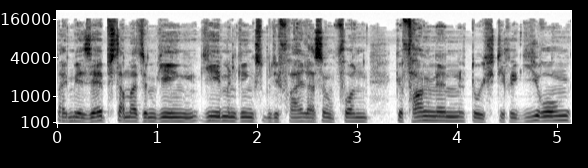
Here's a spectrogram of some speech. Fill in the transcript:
Bei mir selbst damals im Jemen ging es um die Freilassung von Gefangenen durch die Regierung.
